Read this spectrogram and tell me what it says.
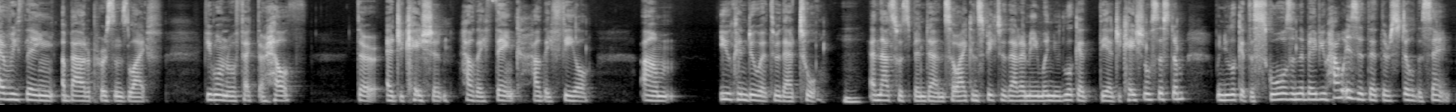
everything about a person's life, if you want to affect their health, their education, how they think, how they feel, um, you can do it through that tool. And that's what's been done. So I can speak to that. I mean, when you look at the educational system, when you look at the schools in the Bayview, how is it that they're still the same?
